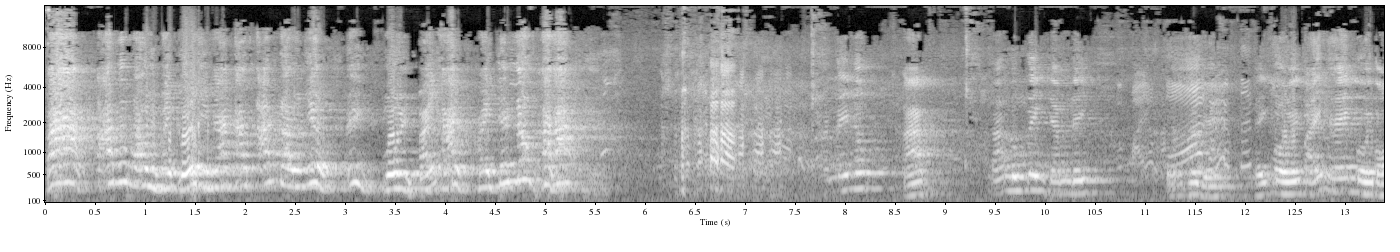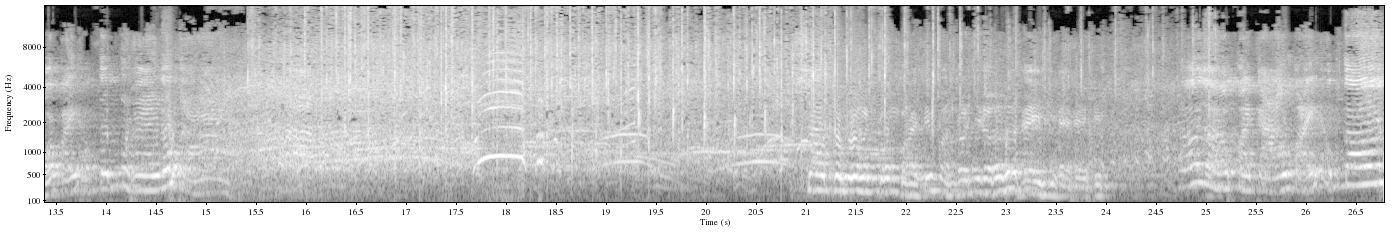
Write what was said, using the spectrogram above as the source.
à tám lúc rồi mày cửa gì ra tao tám bao nhiêu đi mười bảy hai mày chín lúc ha ha. Anh mấy nút. Tám Tám nút đi chậm đi. Ủa, sao vậy Thì 10, 7, 2, 10 bỏ 7 không tính có hai nút à. Sao tôi quên con bài chứ mà nó nhớ hay vậy Nói là không bài cạo 7 không tên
